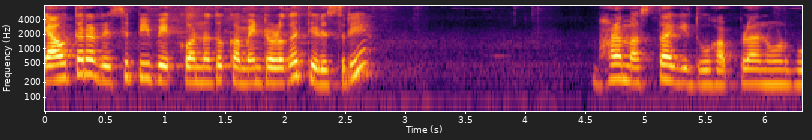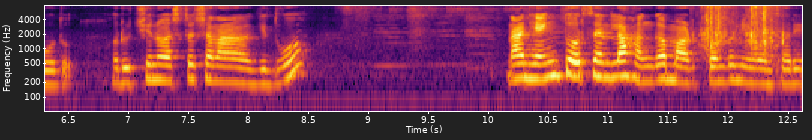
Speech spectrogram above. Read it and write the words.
ಯಾವ ಥರ ರೆಸಿಪಿ ಬೇಕು ಅನ್ನೋದು ಕಮೆಂಟ್ ಒಳಗೆ ತಿಳಿಸ್ರಿ. ಭಾಳ ಮಸ್ತಾಗಿದ್ವು ಹಪ್ಪಳ ನೋಡ್ಬೋದು. ರುಚಿನೂ ಅಷ್ಟು ಚೆನ್ನಾಗಿದ್ವು. ನಾನು ಹೆಂಗೆ ತೋರ್ಸೇನಲ್ಲ ಹಂಗೆ ಮಾಡಿಕೊಂಡು ನೀವು ಒಂದು ಸಾರಿ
